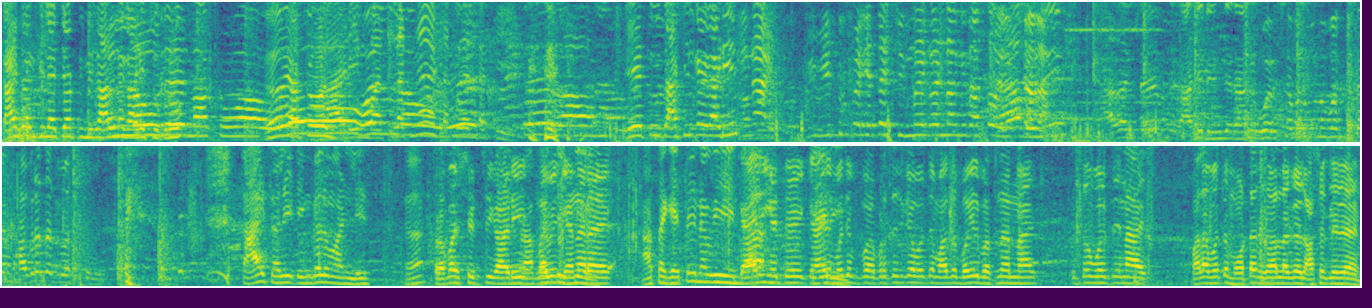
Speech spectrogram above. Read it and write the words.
काय सांगशील याच्यावर? तुम्ही जाल ना गाडी सुटू. ए, अतुल गाडी बसलात ना टाकलं टाकी. ए तू जाशील काय मी वीस रुपये घेतोय चिन्मयकडनं आणि जातो गाडी डेंजर आणि वर्षभर म्हणून बसतो तर घाबरतच बसतो. काय साली टिंगल मांडलीस हं? प्रभास शेठची गाडी नवीन. घेणार आहे. आता घेते नवीन. कॅरी घेते कॅरी. मध्ये प- प्रत्येक काय बोलते माझं बैल बसणार नाही तर तो बोलते नाही मला बोलते मोठाच घ्यावा लागेल अशोक लेलँड.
